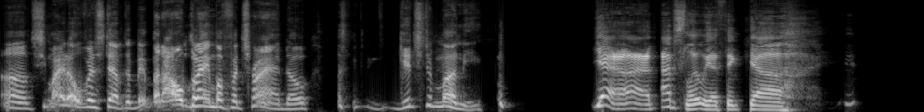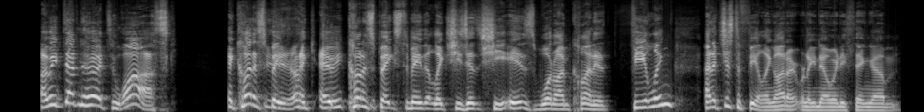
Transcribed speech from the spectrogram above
Uh, she might have overstepped a bit, but I don't blame her for trying though. Get your money. Yeah, absolutely. I think. Uh, I mean, it doesn't hurt to ask. It kind of speaks. Yeah. Like, it kind of speaks to me that like she's she is what I'm kind of feeling, and it's just a feeling. I don't really know anything. Um,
